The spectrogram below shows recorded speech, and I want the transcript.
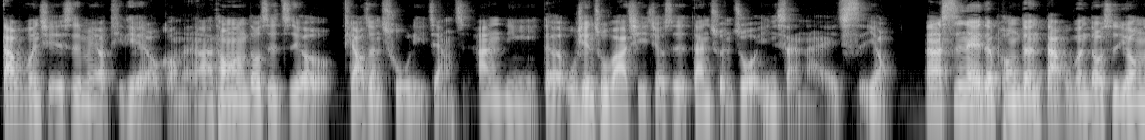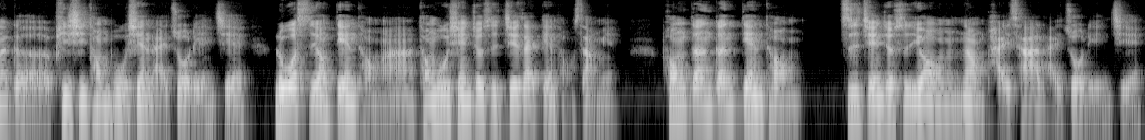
大部分其实是没有 TTL 功能啊，通常都是只有调整处理这样子，按你的无线触发器就是单纯做引闪来使用。那室内的棚灯大部分都是用那个 PC 同步线来做连接。如果使用电筒啊，同步线就是接在电筒上面，棚灯跟电筒之间就是用那种排插来做连接。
